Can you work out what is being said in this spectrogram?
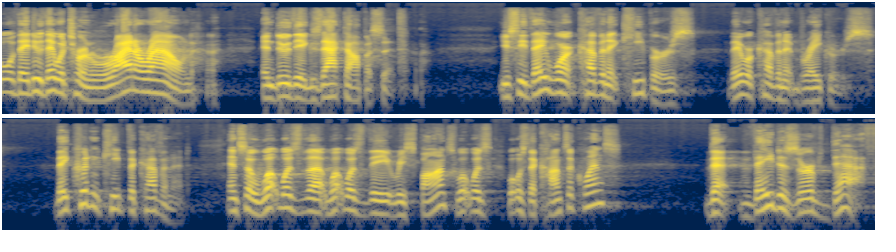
What would they do? They would turn right around and do the exact opposite. You see, they weren't covenant keepers, they were covenant breakers. They couldn't keep the covenant. And so, what was the, what was the response? What was, what was the consequence? that they deserved death,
